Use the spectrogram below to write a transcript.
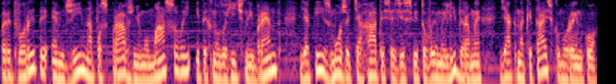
перетворити MG на по-справжньому масовий і технологічний бренд, який зможе тягатися зі світовими лідерами як на китайському ринку,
